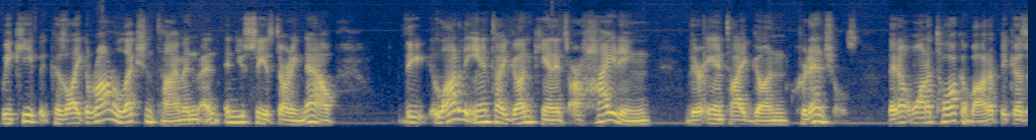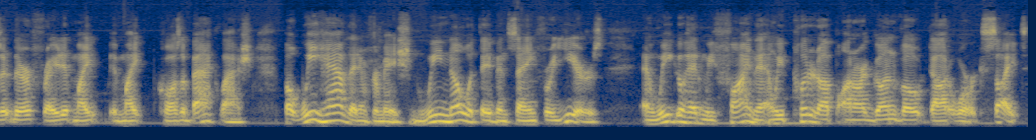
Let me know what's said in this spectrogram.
We keep it because, like around election time, and, and, and you see it starting now, the a lot of the anti gun candidates are hiding their anti gun credentials they don't want to talk about it because they're afraid it might it might cause a backlash. But we have that information. We know what they've been saying for years, and we go ahead and we find that and we put it up on our gunvote.org site.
